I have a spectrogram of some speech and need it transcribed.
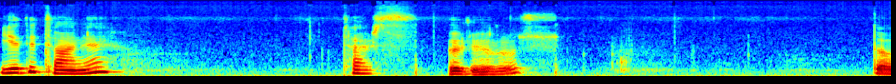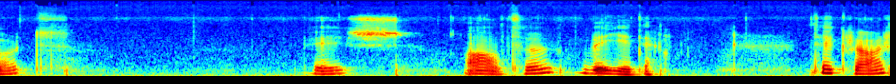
7 tane ters örüyoruz. 4 5 6 ve 7 tekrar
